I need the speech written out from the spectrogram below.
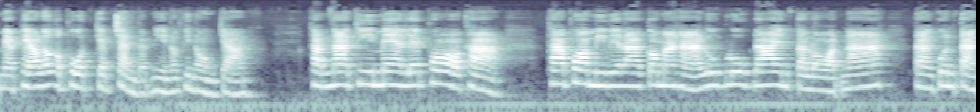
แม่แพ้วแล้วก็โพสแคปชั่นแบบนี้เนาะพี่น้องจ้าทำหน้าที่แม่และพ่อค่ะ ถ้าพ่อมีเวลาก็มาหาลูกๆได้ตลอดนะ ต่างคนต่าง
